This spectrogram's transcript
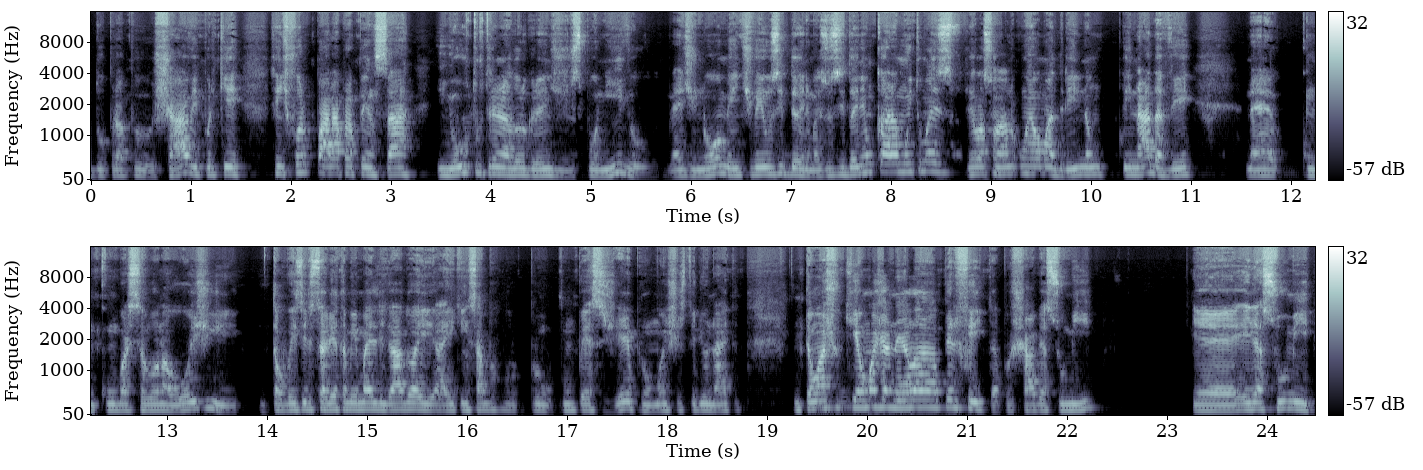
do próprio Xavi, porque se a gente for parar para pensar em outro treinador grande disponível, né, de nome, a gente vê o Zidane, mas o Zidane é um cara muito mais relacionado com o Real Madrid, não tem nada a ver né, com, com o Barcelona hoje, talvez ele estaria também mais ligado aí, aí quem sabe, para um PSG, para um Manchester United. Então, acho que é uma janela perfeita para o Xavi assumir. É, ele assume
